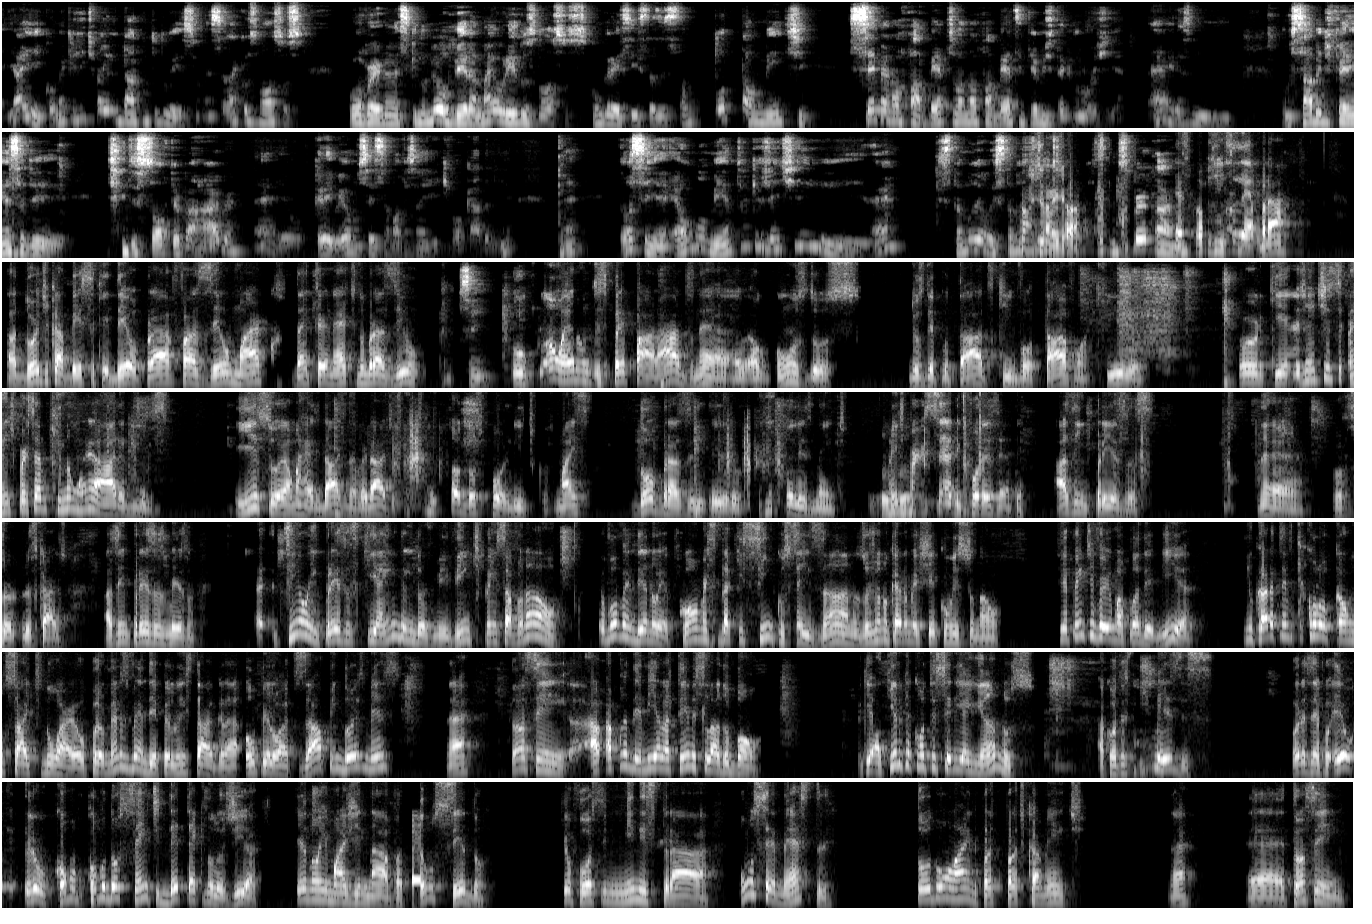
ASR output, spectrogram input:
E aí, como é que a gente vai lidar com tudo isso? Né? Será que os nossos governantes, que no meu ver a maioria dos nossos congressistas estão totalmente semi-analfabetos ou analfabetos em termos de tecnologia, né? eles não, não sabem a diferença de, de, software para hardware, né? eu creio eu, não sei se é uma visão equivocada minha. Né? Então, assim, é, é um momento que a gente né, Estamos, estamos Não, Jorge, ó, despertar. Né? É só a gente lembrar a dor de cabeça que deu para fazer o marco da internet no Brasil. Sim. O quão eram despreparados, né? Alguns dos, dos deputados que votavam aquilo, porque a gente, a gente percebe que não é a área deles. E isso é uma realidade, na verdade, não só dos políticos, mas do brasileiro, infelizmente. A gente uhum. percebe que, por exemplo, as empresas né, professor Luiz Carlos, as empresas mesmo. É, tinham empresas que ainda em 2020 pensavam, não, eu vou vender no e-commerce daqui 5, 6 anos, hoje eu não quero mexer com isso não. De repente veio uma pandemia e o cara teve que colocar um site no ar, ou pelo menos vender pelo Instagram ou pelo WhatsApp em dois meses, né? Então, assim, a, a pandemia ela teve esse lado bom. Porque aquilo que aconteceria em anos, aconteceu em meses. Por exemplo, eu, eu como, como docente de tecnologia, eu não imaginava tão cedo que eu fosse ministrar um semestre todo online, praticamente, né? É, então, assim,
